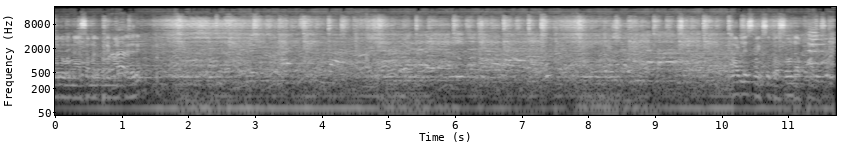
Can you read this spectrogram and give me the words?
ಗೌರವವನ್ನು ಸಮರ್ಪಣೆ ಮಾಡ್ತಾ ಇದ್ದಾರೆ. ಬಸ್ ಸೌಂಡ್ ಅಪ್ ಮಾಡಿ ಸರ್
